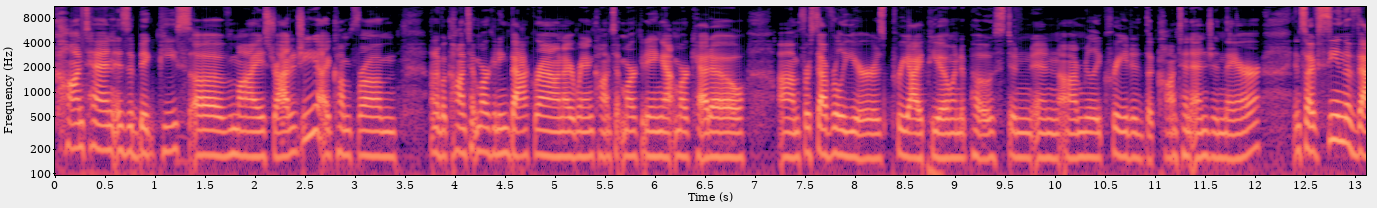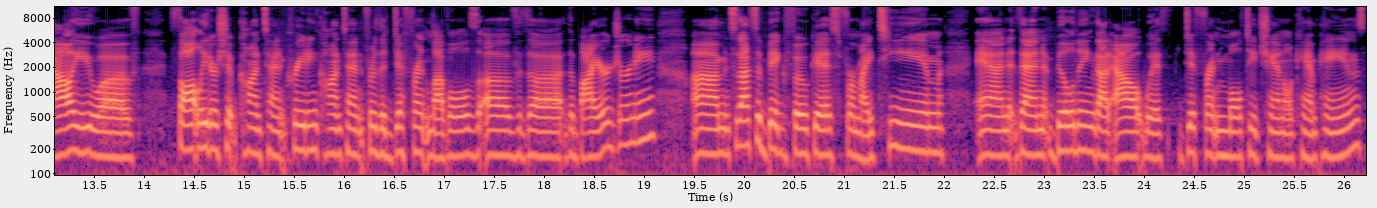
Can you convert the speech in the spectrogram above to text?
content is a big piece of my strategy. I come from kind of a content marketing background. I ran content marketing at Marketo um, for several years, pre-IPO into post, and, and um, really created the content engine there. And so I've seen the value of thought leadership content, creating content for the different levels of the, the buyer journey. Um, and so that's a big focus for my team and then building that out with different multi-channel campaigns.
